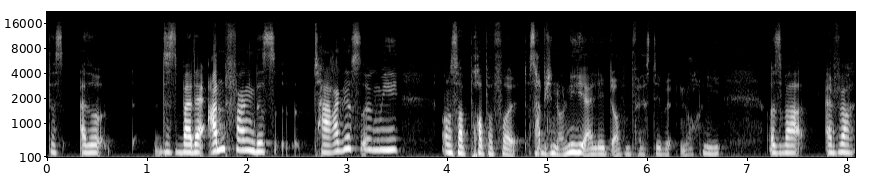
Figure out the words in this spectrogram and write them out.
das, also das war der Anfang des Tages irgendwie und es war proppevoll. Das habe ich noch nie erlebt auf dem Festival, noch nie. Es war einfach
